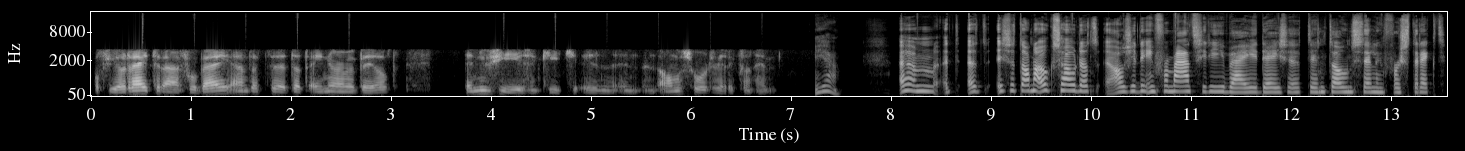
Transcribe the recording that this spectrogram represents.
of je rijdt eraan voorbij aan dat, eh, dat enorme beeld. En nu zie je eens een keertje een, een, een ander soort werk van hem. Ja. Ehm, het, het, is het dan ook zo dat als je de informatie die je bij deze tentoonstelling verstrekt,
